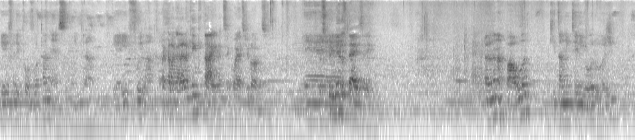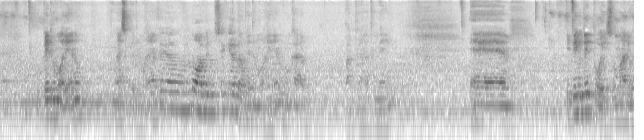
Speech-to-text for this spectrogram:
E aí eu falei, pô, vou estar nessa, vou entrar. E aí fui lá, cara. Daquela galera, quem que tá aí, né? Que você conhece de nome, assim? É, Os primeiros 10 aí. A Ana Paula, que está no interior hoje. O Pedro Moreno. Conhece o Pedro Moreno? É o nome, não sei quem é não. Pedro Moreno, um cara bacana também. É, E veio depois o Mário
